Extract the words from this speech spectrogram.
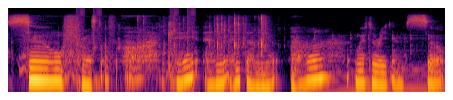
So first of all, okay, N and W. Uh, we have to read in. So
